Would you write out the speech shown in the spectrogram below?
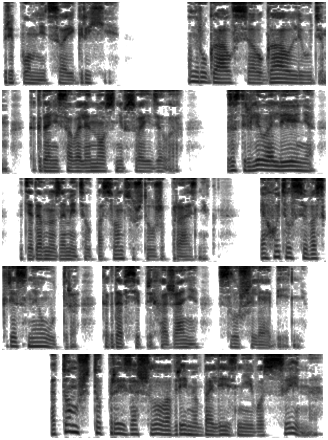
припомнить свои грехи. Он ругался, лгал людям, когда они совали нос не в свои дела. Застрелил оленя, хотя давно заметил по солнцу, что уже праздник, и охотился в воскресное утро, когда все прихожане слушали обедню. О том, что произошло во время болезни его сына,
